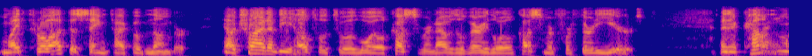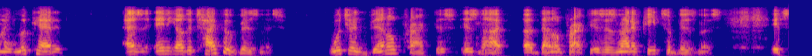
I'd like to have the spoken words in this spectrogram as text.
might throw out the same type of number, know, trying to be helpful to a loyal customer. And I was a very loyal customer for 30 years. An accountant might look at it as any other type of business which a dental practice is not. A dental practice is not a pizza business. It's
